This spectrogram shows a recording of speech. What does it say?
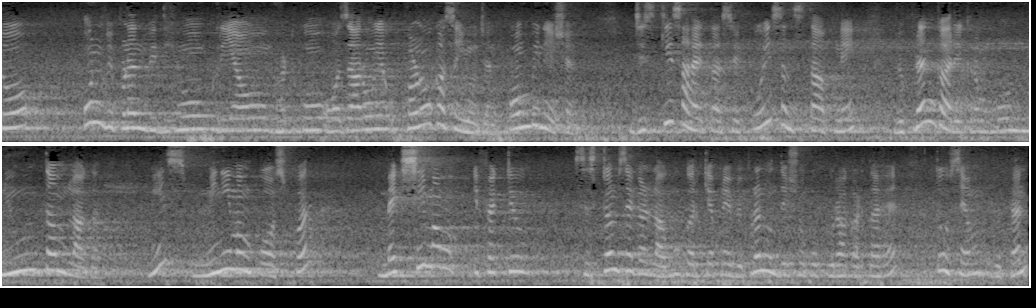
तो उन विपणन विधियों, क्रियाओं, घटकों, औजारों या उपकरणों का संयोजन कॉम्बिनेशन जिसकी सहायता से कोई संस्था अपने विपणन कार्यक्रम को न्यूनतम लागत मीन्स मिनिमम कॉस्ट पर मैक्सिमम इफ़ेक्टिव सिस्टम से अगर लागू करके अपने विपणन उद्देश्यों को पूरा करता है तो उसे हम विपणन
